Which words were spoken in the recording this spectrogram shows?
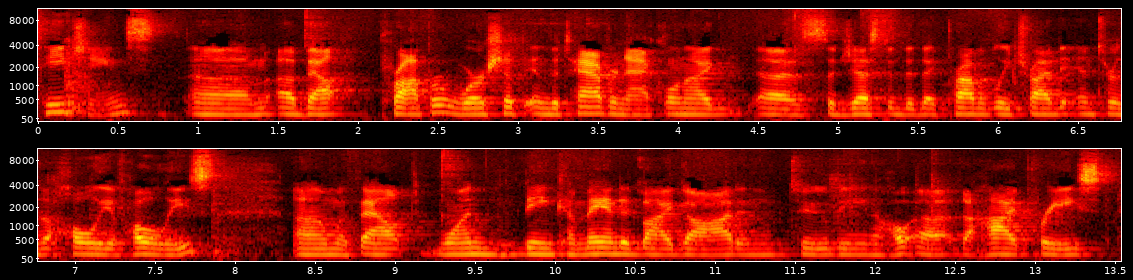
teachings um, about proper worship in the tabernacle. And I uh, suggested that they probably tried to enter the Holy of Holies um, without one being commanded by God and two being uh, the high priest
